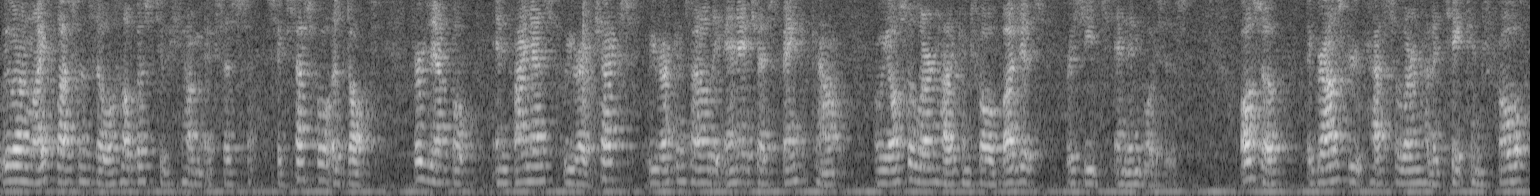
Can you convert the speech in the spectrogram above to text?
we learn life lessons that will help us to become successful adults. For example, in finance, we write checks, we reconcile the NHS bank account, and we also learn how to control budgets, receipts, and invoices. Also, the grounds group has to learn how to take control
